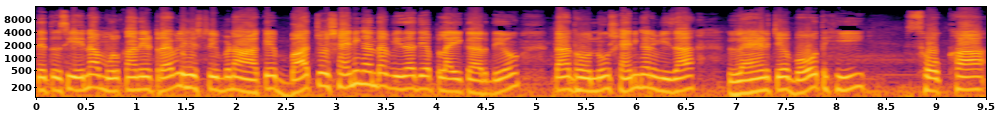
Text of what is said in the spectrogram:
ਤੇ ਤੁਸੀਂ ਇਹਨਾਂ ਮੁਲਕਾਂ ਦੀ ਟਰੈਵਲ ਹਿਸਟਰੀ ਬਣਾ ਕੇ ਬਾਅਦ ਚੋਂ ਸ਼ੈਨਿੰਗਨ ਦਾ ਵੀਜ਼ਾ ਜੇ ਅਪਲਾਈ ਕਰਦੇ ਹੋ ਤਾਂ ਤੁਹਾਨੂੰ ਸ਼ੈਨਿੰਗਨ ਵੀਜ਼ਾ ਲੈਣ 'ਚ ਬਹੁਤ ਹੀ ਸੌਖਾ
